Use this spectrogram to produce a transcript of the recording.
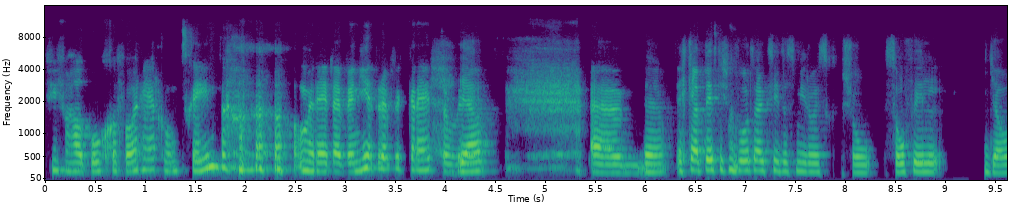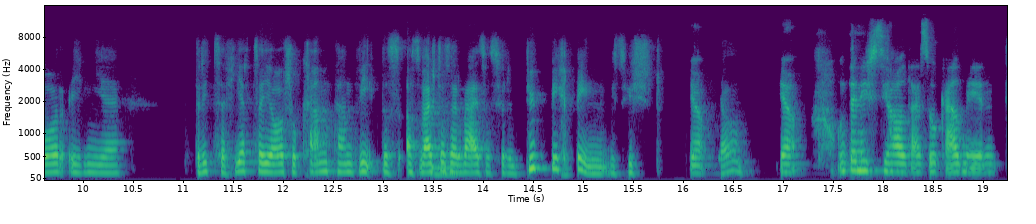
fünfeinhalb Wochen vorher kommt das Kind und wir haben eben nie darüber geredet. Ja. Ähm, ja. Ich glaube, dort war ein Vorteil, dass wir uns schon so viele Jahre irgendwie 13, 14 Jahre schon kennt haben, wie das, also weißt, dass mhm. er weiß, was für ein Typ ich bin, wie sonst ja. ja. Ja, und dann ist sie halt auch so, gell, während,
